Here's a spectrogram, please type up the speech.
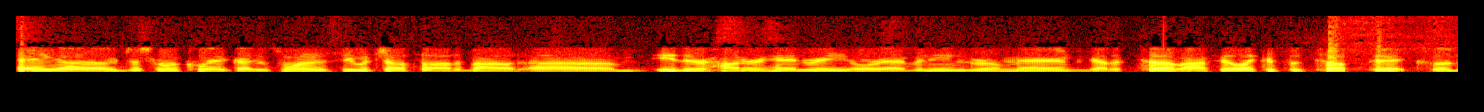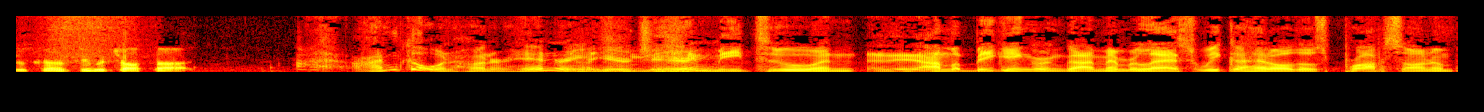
Hey, uh, just real quick, I just wanted to see what y'all thought about um, either Hunter Henry or Evan Engram. Man, got a tough. I feel like it's a tough pick, so I'm just going to see what y'all thought. I'm going Hunter Henry here, Jerry. Me too, and, and I'm a big Engram guy. Remember last week I had all those props on him.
